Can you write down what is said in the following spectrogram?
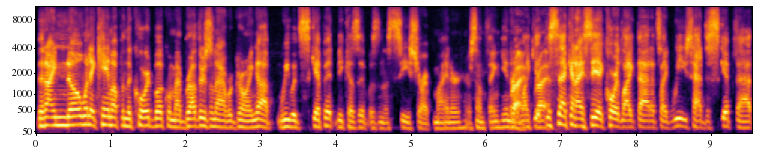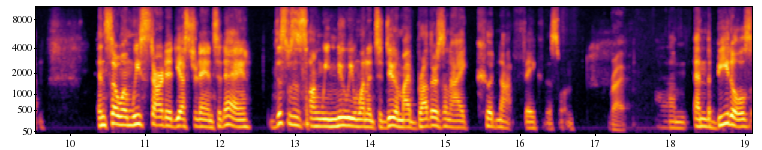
that I know when it came up in the chord book when my brothers and I were growing up, we would skip it because it was in a C sharp minor or something. You know, right, like right. the second I see a chord like that, it's like we had to skip that. And so when we started yesterday and today, this was a song we knew we wanted to do, and my brothers and I could not fake this one. Right. Um, and the Beatles,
